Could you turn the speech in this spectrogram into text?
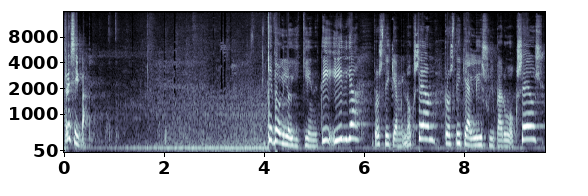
Τρεσίμπα. Και εδώ η λογική είναι τι, η ίδια, προσθήκη αμινοξέων, προσθήκη αλήσου λιπαρού οξέως.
